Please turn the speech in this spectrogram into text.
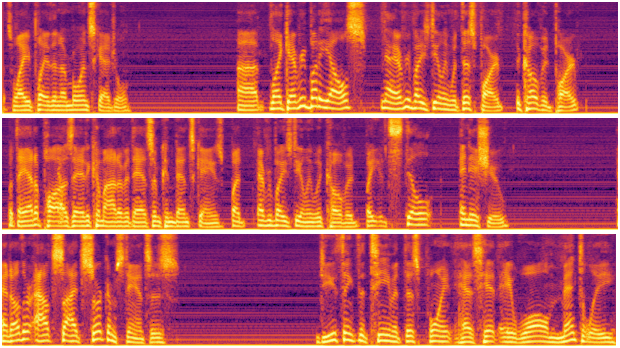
That's why you play the number one schedule. Uh, like everybody else, now everybody's dealing with this part, the COVID part, but they had a pause. They had to come out of it. They had some condensed games, but everybody's dealing with COVID. But it's still an issue. And other outside circumstances, do you think the team at this point has hit a wall mentally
